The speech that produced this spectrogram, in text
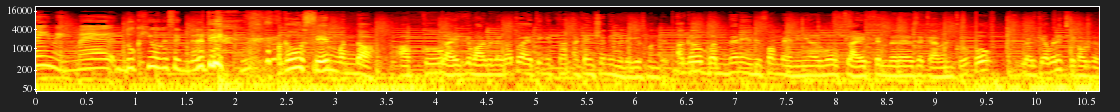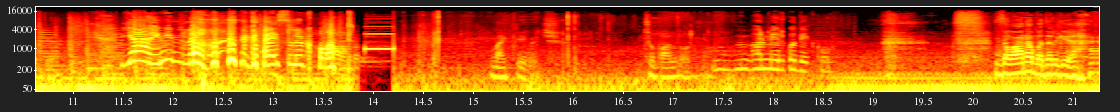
नहीं नहीं मैं दुखी होकर सिंगल थी। अगर वो सेम बंदा आपको फ़्लाइट के बाहर मिलेगा तो आई थिंक इतना अटेंशन नहीं मिलेगी उस बंदे अगर बंदे ने यूनिफॉर्म पहनी है और वो फ़्लाइट के अंदर है कैबिन को तो लड़कियाँ बड़ी चेकआउट करती हैं। या I mean guys look hot mic cleavage छुपा लो। और मेरे को देखो। जमाना बदल गया है।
